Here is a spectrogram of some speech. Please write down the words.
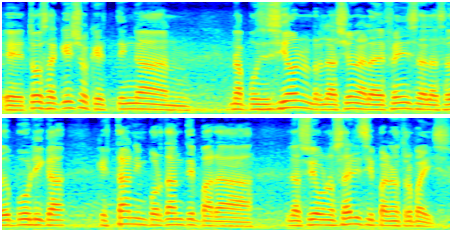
eh, todos aquellos que tengan una posición en relación a la defensa de la salud pública que es tan importante para la Ciudad de Buenos Aires y para nuestro país.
